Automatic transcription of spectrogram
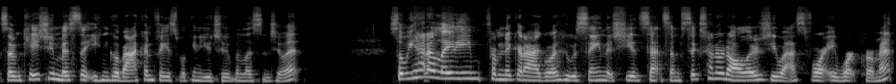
So, in case you missed it, you can go back on Facebook and YouTube and listen to it. So, we had a lady from Nicaragua who was saying that she had sent some $600 US for a work permit.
